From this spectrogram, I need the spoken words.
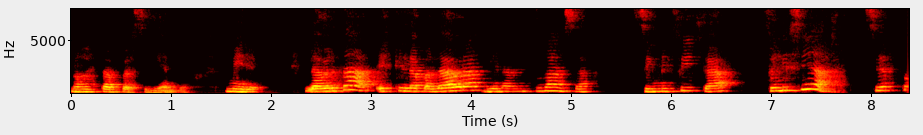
nos están persiguiendo? Mire, la verdad es que la palabra bienaventuranza significa felicidad, ¿cierto?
